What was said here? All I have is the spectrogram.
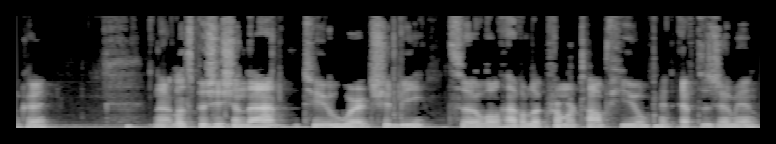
okay? Now let's position that to where it should be. So we'll have a look from our top view. Hit F to zoom in.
